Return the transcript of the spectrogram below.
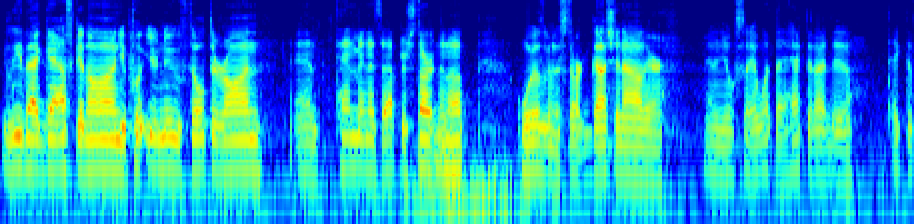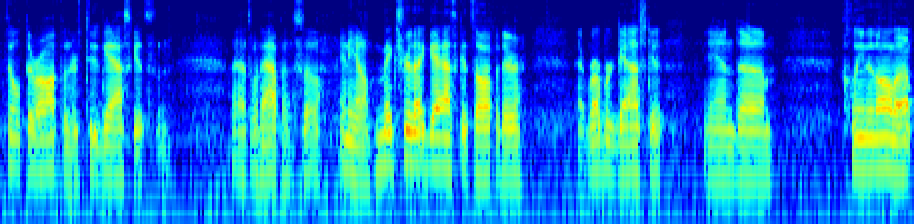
You leave that gasket on, you put your new filter on, and 10 minutes after starting it up, oil's going to start gushing out of there. And you'll say, what the heck did I do? Take the filter off and there's two gaskets and that's what happens. So anyhow, make sure that gasket's off of there, that rubber gasket and um, clean it all up.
